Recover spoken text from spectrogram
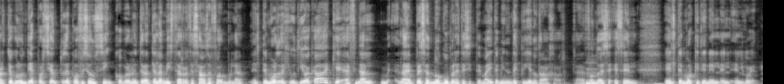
Partió con un 10% y después ofreció un 5%, pero los integrantes de la mixta rechazaron esa fórmula. El temor del Ejecutivo acá es que al final las empresas no ocupen este sistema y terminen despidiendo trabajadores. en el fondo mm. ese, es el, temor que tiene el, gobierno.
